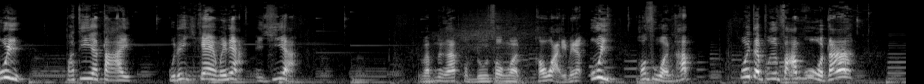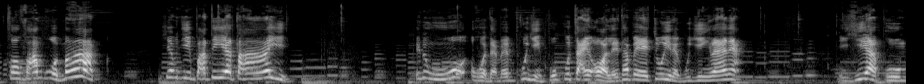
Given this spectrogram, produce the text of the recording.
อุ้ยปาร์ตี้จะตาย กูได้แกล้งไหมเนี่ยไอ้เหี้ยแป๊บนึงนะผมดูทรงก่อนเขาไหวไหมเนี่ยอุ้ยเขาสวนครับอุ้ยแต่ปืนฟาร์มโหดนะฟองฟาร์มโหดมากเฮียมันยิงปาร์ตี้จะตายไอ้หนูโอ้โหแต่เป็นผู้หญิงปุ๊บกูใจอ่อนเลยถ้าเป็นไอ้จุ้ยเนี่ยกูยิงแล้วเนี่ยไอ้เหี้ยภูมิ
